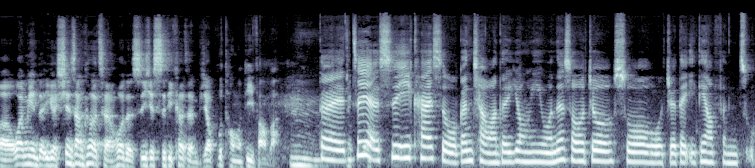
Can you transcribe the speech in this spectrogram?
呃外面的一个线上课程或者是一些实体课程比较不同的地方吧。嗯，对，这也是一开始我跟乔王的用意。我那时候就说，我觉得一定要分组，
